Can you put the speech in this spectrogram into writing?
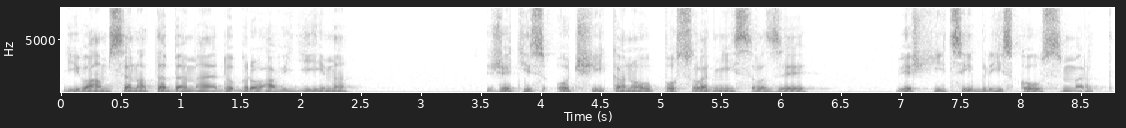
Dívám se na tebe, mé dobro, a vidím, že ti z očí kanou poslední slzy, věštící blízkou smrt,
